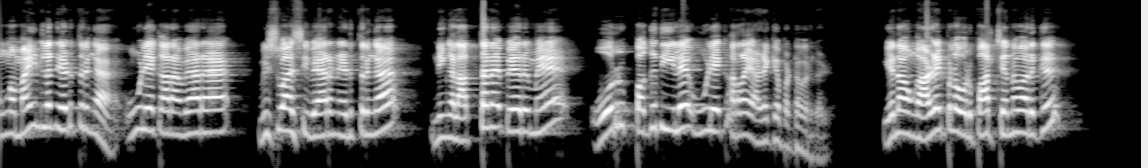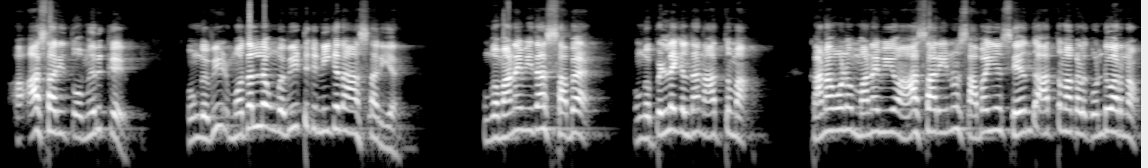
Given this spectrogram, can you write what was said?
உங்கள் மைண்ட்லேருந்து எடுத்துருங்க. ஊழியக்காரன் வேற விஸ்வாசி வேறன்னு எடுத்துருங்க. நீங்கள் அத்தனை பேருமே ஒரு பகுதியிலே ஊழியக்காரராய் அழைக்கப்பட்டவர்கள். ஏன்னா உங்கள் அழைப்பில் ஒரு பார்ட்ஸ் என்னவா இருக்குது ஆசாரித்துவம் இருக்குது உங்கள் வீ முதல்ல உங்கள் வீட்டுக்கு நீங்கள் தான் ஆசாரியர். உங்கள் மனைவி தான் சபை. உங்கள் பிள்ளைகள் தான் ஆத்துமா. கணவனும் மனைவியும் ஆசாரியனும் சபையும் சேர்ந்து ஆத்மாக்களை கொண்டு வரணும்.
